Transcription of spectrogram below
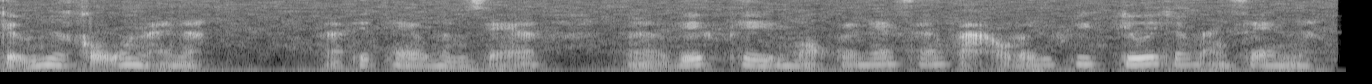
chữ như cũ nãy nè. À, tiếp theo mình sẽ à, viết thêm một cái nét sáng tạo để viết dưới cho bạn xem nè.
